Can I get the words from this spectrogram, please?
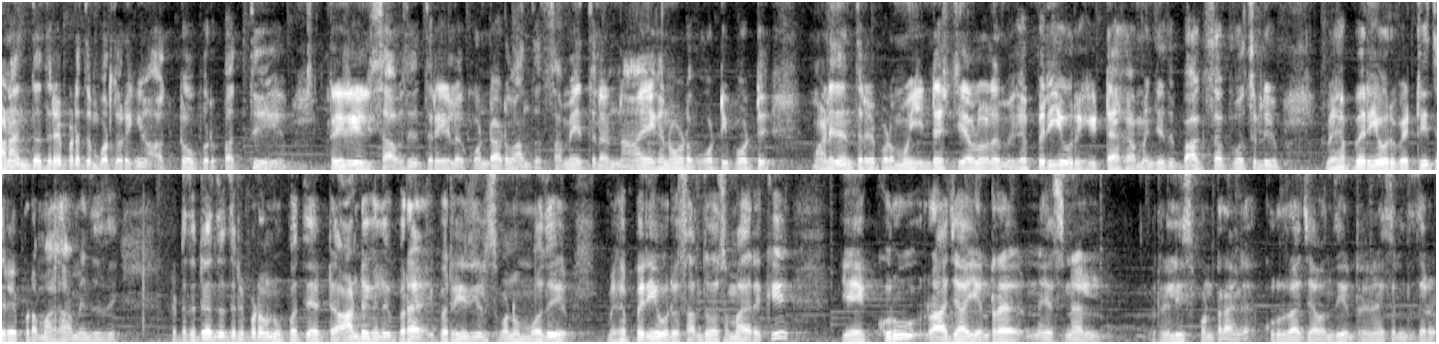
ஆனால் இந்த திரைப்படத்தை பொறுத்த வரைக்கும் அக்டோபர் பத்து ரீ ரிலீஸ் ஆகுது. திரையில் கொண்டாடும் அந்த சமயத்தில் நாயகனோட போட்டி போட்டு மனிதன் திரைப்படமும் இண்டஸ்ட்ரி அளவில் மிகப்பெரிய ஒரு ஹிட்டாக அமைஞ்சது. பாக்ஸ் ஆஃபீஸ்லேயும் மிகப்பெரிய ஒரு வெற்றி திரைப்படமாக அமைந்தது. கிட்டத்தட்ட இந்த திரைப்படம் முப்பத்தி எட்டு ஆண்டுகளுக்கு பிற இப்போ ரீரீல்ஸ் பண்ணும்போது மிகப்பெரிய ஒரு சந்தோஷமாக இருக்குது ஏ குரு ராஜா என்ற நேஷனல் ரிலீஸ் பண்ணுறாங்க குருராஜா வந்து இன்டர்நேஷனல் திரை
